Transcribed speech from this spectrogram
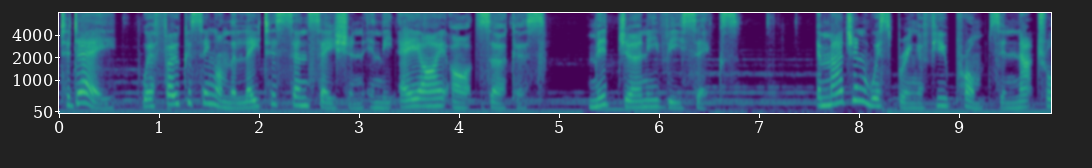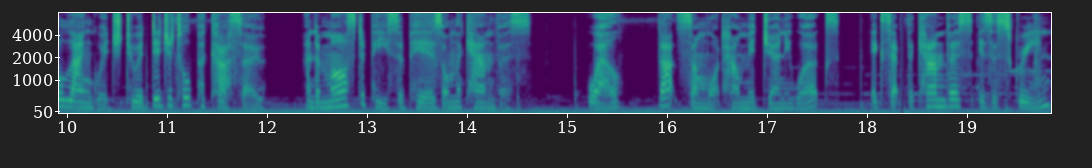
Today, we're focusing on the latest sensation in the AI art circus, Midjourney V6. Imagine whispering a few prompts in natural language to a digital Picasso, and a masterpiece appears on the canvas. Well, that's somewhat how Midjourney works, except the canvas is a screen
